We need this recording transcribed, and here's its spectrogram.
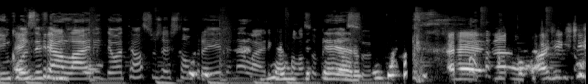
Inclusive, a incrível. Lari deu até uma sugestão pra ele, né, Lari? Quer falar sobre Quero. isso? É, não, a gente.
